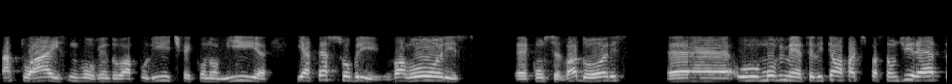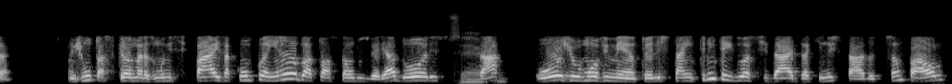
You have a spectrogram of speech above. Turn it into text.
atuais envolvendo a política, a economia e até sobre valores é, conservadores. É, o movimento ele tem uma participação direta junto às câmaras municipais, acompanhando a atuação dos vereadores. Tá? Hoje o movimento ele está em 32 cidades aqui no estado de São Paulo.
